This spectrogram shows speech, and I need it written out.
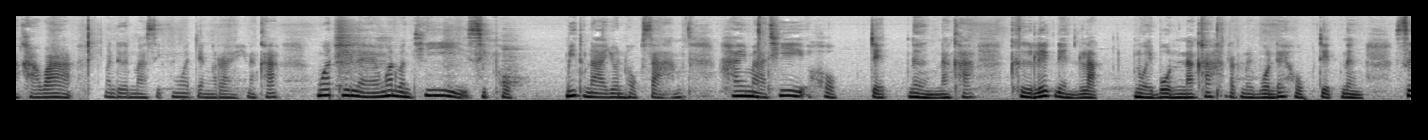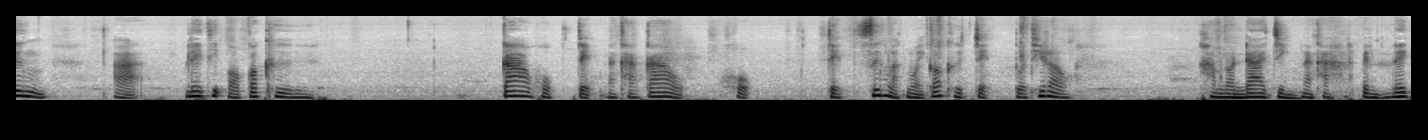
นะคะว่ามันเดินมา 10 งวดอย่างไรนะคะ งวดที่แล้วงวดวันที่ 16 มิถุนายน 63 ให้มาที่ 671 นะคะ คือเลขเด่นหลัก หน่วยบนนะคะ หลักหน่วยบนได้ 671 ซึ่งอ่าเลขที่ออกก็คือ 967 นะคะ 967 ซึ่งหลักหน่วยก็คือ 7 ตัวที่เราคำนวณได้จริงนะคะ เป็นเลข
